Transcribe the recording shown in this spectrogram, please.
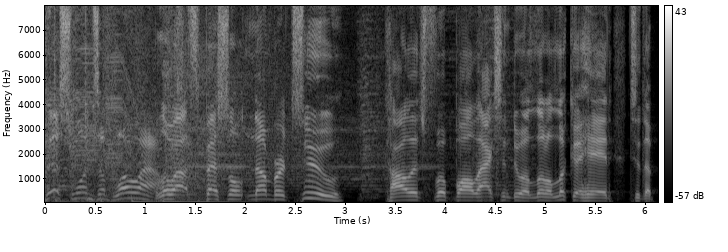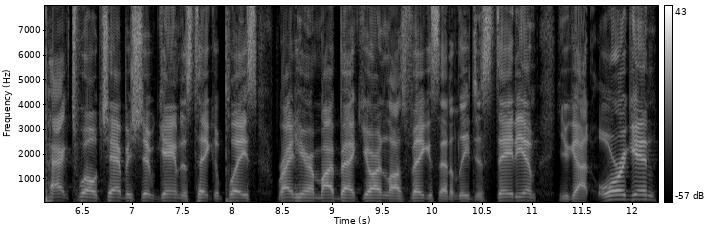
This one's a blowout. Blowout special number two. College football action. Do a little look ahead to the Pac 12 championship game that's taking place right here in my backyard in Las Vegas at Allegiant Stadium. You got Oregon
